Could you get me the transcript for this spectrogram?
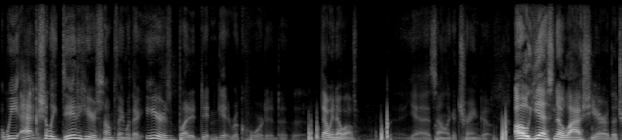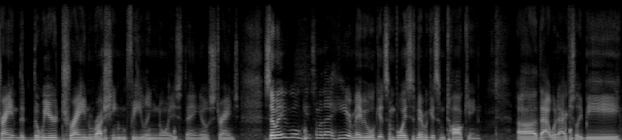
we actually did hear something with our ears, but it didn't get recorded. that we know of. Yeah, it sounded like a train goes. Oh yes, no, last year the train, the, the weird train rushing feeling noise thing. It was strange. So maybe we'll get some of that here. Maybe we'll get some voices. Maybe we'll get some talking. Uh, that would actually be,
